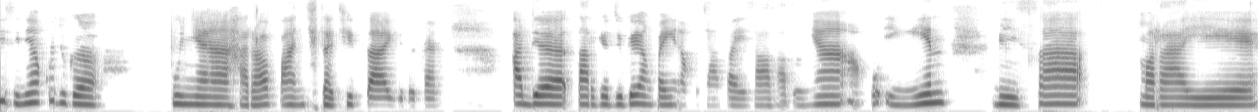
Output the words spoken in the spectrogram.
di sini aku juga punya harapan, cita-cita gitu kan. Ada target juga yang pengen aku capai. Salah satunya aku ingin bisa meraih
